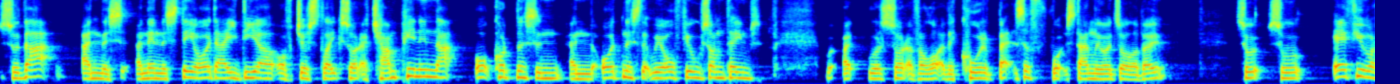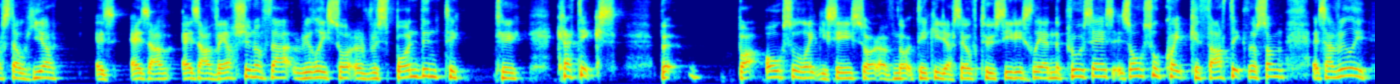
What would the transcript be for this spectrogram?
so that and this and then the stay odd idea of just like sort of championing that awkwardness and, and oddness that we all feel sometimes were sort of a lot of the core bits of what Stanley Odd's all about. So so if you were still here is is a is a version of that really sort of responding to to critics, but but also like you say, sort of not taking yourself too seriously in the process. It's also quite cathartic. There's some. It's a really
